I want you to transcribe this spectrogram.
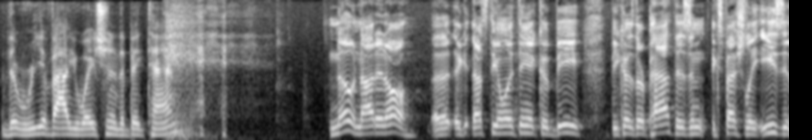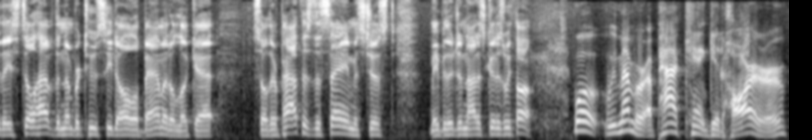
the reevaluation of the Big Ten? No, not at all. Uh, that's the only thing it could be because their path isn't especially easy. They still have the number two seed Alabama to look at. So their path is the same. It's just maybe they're just not as good as we thought. Well, remember, a path can't get harder.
